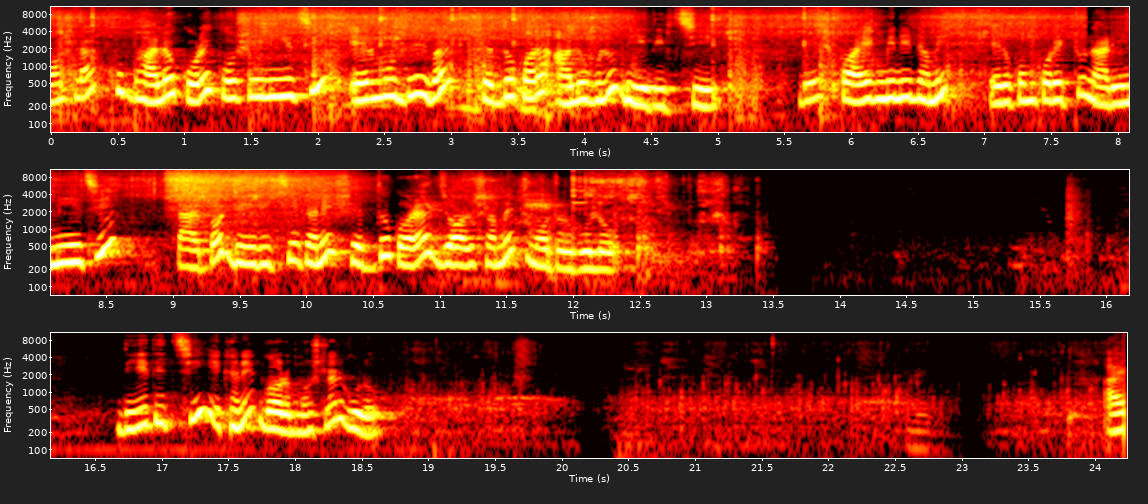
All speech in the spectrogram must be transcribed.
মশলা খুব ভালো করে কষিয়ে নিয়েছি। এর মধ্যে এবার সেদ্ধ করা আলুগুলো দিয়ে দিচ্ছি। বেশ কয়েক মিনিট আমি এরকম করে একটু নাড়িয়ে নিয়েছি। তারপর দিয়ে দিচ্ছি এখানে সেদ্ধ করা জল সমেত মটরগুলো। দিয়ে দিচ্ছি এখানে গরম মশলার গুঁড়ো। আর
